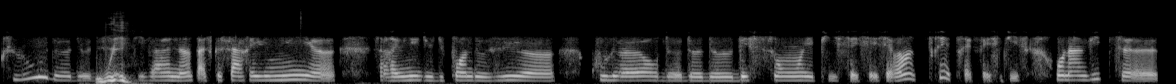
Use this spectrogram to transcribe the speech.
clou de, de- du Oui. festival, hein, parce que ça réunit, ça réunit du, du point de vue euh, couleur, de, de, de- des sons, et puis c'est vraiment très très festif. On invite euh,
